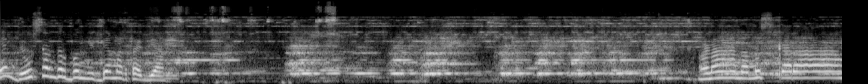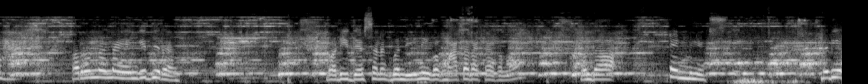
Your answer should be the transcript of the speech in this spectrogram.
ಏನ್ ದೇವಸ್ಥಾನದಲ್ಲಿ ಬಂದು ನಿದ್ದೆ ಮಾಡ್ತಾ ಇದ್ಯಾ? ಅಣ್ಣ, ನಮಸ್ಕಾರ. ಅರುಣ್ ಅಣ್ಣ, ಹೆಂಗಿದ್ದೀರಾ? ನೋಡಿ ದೇವಸ್ಥಾನಕ್ಕೆ ಬಂದಿದ್ದೀನಿ ಇವಾಗ ಮಾತಾಡೋಕ್ಕಾಗಲ್ಲ. ಒಂದು ಟೆನ್ ಮಿನಿಟ್ಸ್ ನಡಿಯ.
